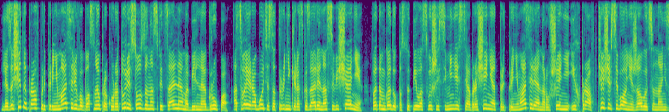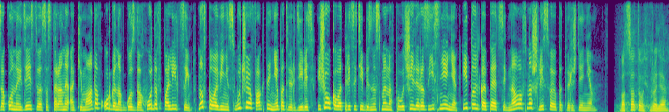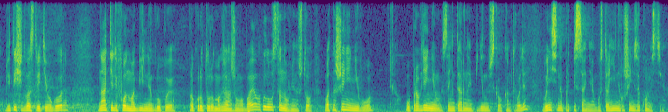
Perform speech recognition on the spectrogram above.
Для защиты прав предпринимателей в областной прокуратуре создана специальная мобильная группа. О своей работе сотрудники рассказали на совещании. В этом году поступило свыше 70 обращений от предпринимателей о нарушении их прав. Чаще всего они жалуются на незаконные действия со стороны акиматов, органов госдоходов, полиции. Но в половине случаев факты не подтвердились. Еще около 30 бизнесменов получили разъяснение, и только 5 сигналов нашли свое подтверждение. 20 февраля 2023 года на телефон мобильной группы прокуратуры Макжана Жумабаева было установлено, что в отношении него Управлением санитарно-эпидемиологического контроля вынесено предписание об устранении нарушений законности.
